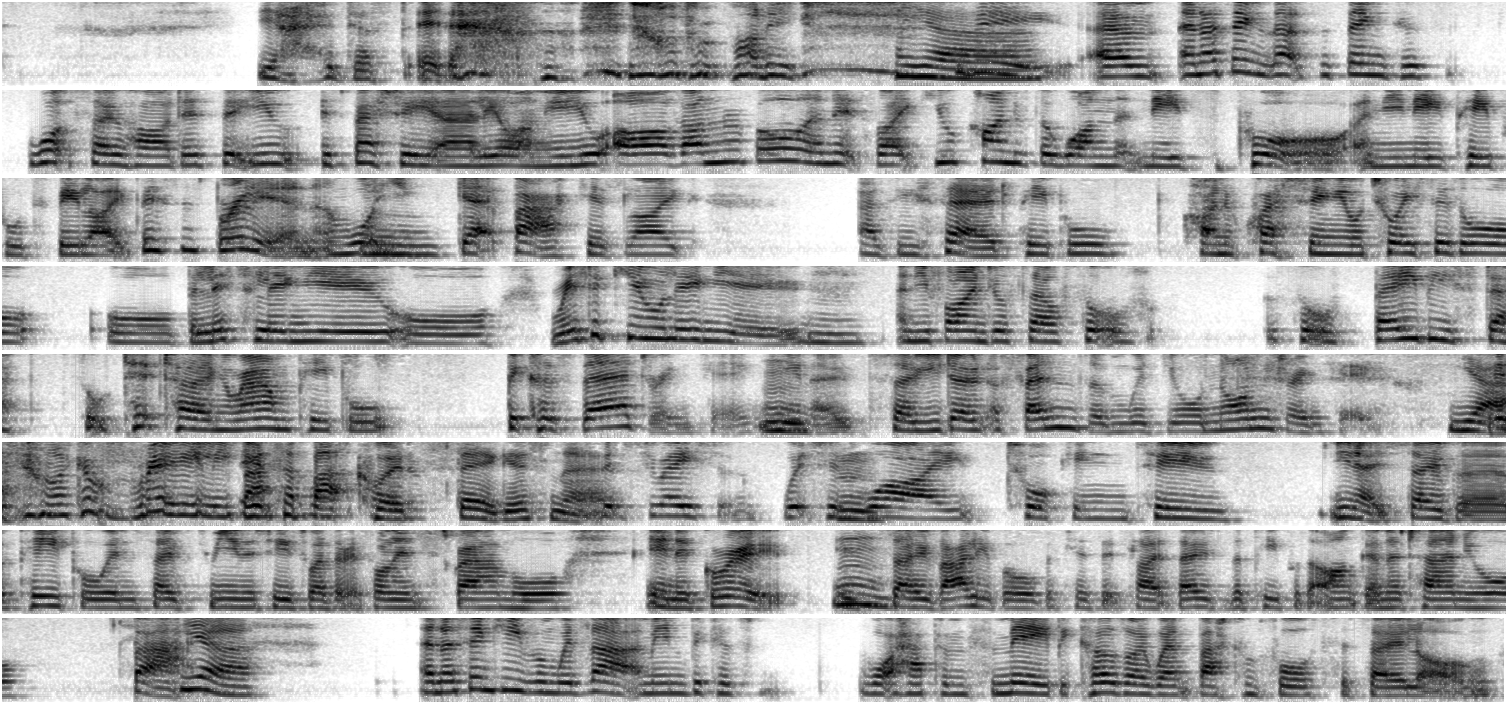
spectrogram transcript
yeah it just it it wasn't funny yeah. to me um, and i think that's the thing because what's so hard is that you especially early on you are vulnerable and it's like you're kind of the one that needs support and you need people to be like this is brilliant and what mm. you get back is like as you said people kind of questioning your choices or or belittling you or ridiculing you mm. and you find yourself sort of sort of baby step sort of tiptoeing around people because they're drinking mm. you know so you don't offend them with your non-drinking yeah it's like a really it's a backwards kind of thing isn't it situation which is mm. why talking to you know sober people in sober communities whether it's on instagram or in a group is mm. so valuable because it's like those are the people that aren't going to turn your back. Yeah. And I think even with that, I mean, because what happened for me, because I went back and forth for so long,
